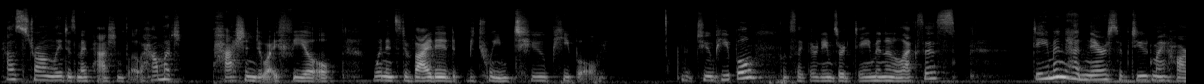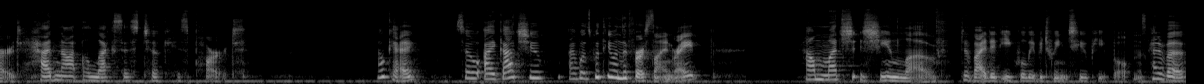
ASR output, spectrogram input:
how strongly does my passion flow? How much passion do I feel when it's divided between two people? The two people, looks like their names are Damon and Alexis. Damon had ne'er subdued my heart, had not Alexis took his part. Okay, so I got you. I was with you in the first line, right? How much is she in love, divided equally between two people? And it's kind of a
